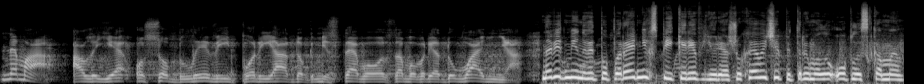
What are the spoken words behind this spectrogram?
Нема, але є особливий порядок місцевого самоврядування. На відміну від попередніх спікерів, Юрія Шухевича підтримали оплесками.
